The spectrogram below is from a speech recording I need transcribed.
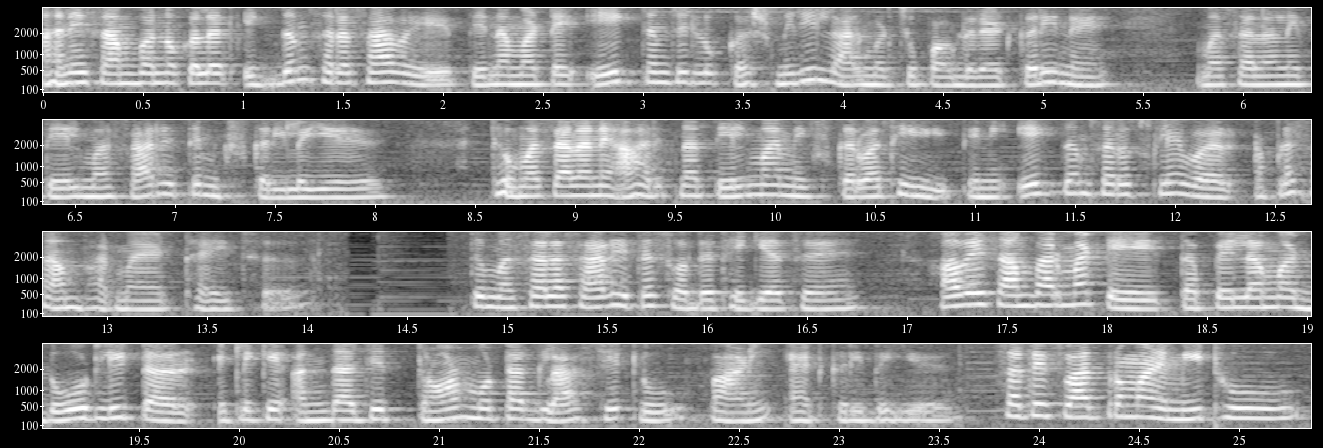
અને સાંભારનો કલર એકદમ સરસ આવે તેના માટે એક ચમચી જેટલું કશ્મીરી લાલ મરચું પાવડર એડ કરીને મસાલાને તેલમાં સારી રીતે મિક્સ કરી લઈએ. તો મસાલાને આ રીતના તેલમાં મિક્સ કરવાથી તેની એકદમ સરસ ફ્લેવર આપણા સાંભારમાં એડ થાય છે. તો મસાલા સારી રીતે સોદે થઈ ગયા છે. હવે સાંભાર માટે તપેલામાં દોઢ લીટર એટલે કે અંદાજે ત્રણ મોટા ગ્લાસ જેટલું પાણી એડ કરી દઈએ. સાથે સ્વાદ પ્રમાણે મીઠું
